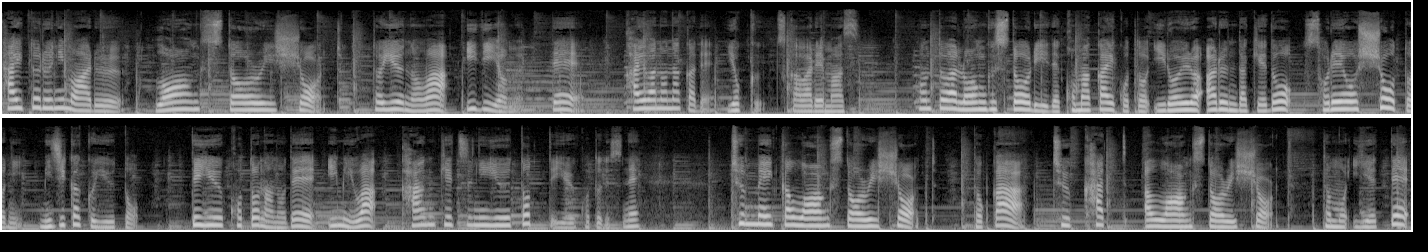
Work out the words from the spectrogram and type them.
タイトルにもある Long Story Short というのはイディオムで会話の中でよく使われます。本当はロングストーリーで細かいこといろいろあるんだけどそれをショートに短く言うとっていうことなので意味は簡潔に言うとっていうことですね to make a long story short とか to cut a long story short とも言えて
